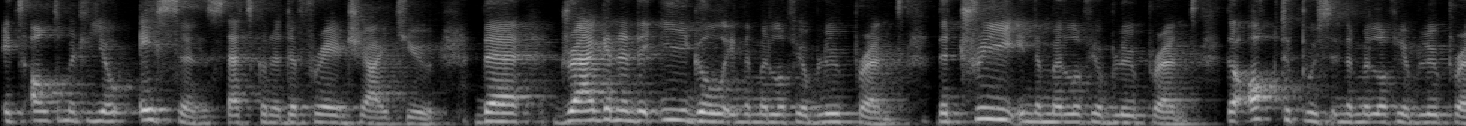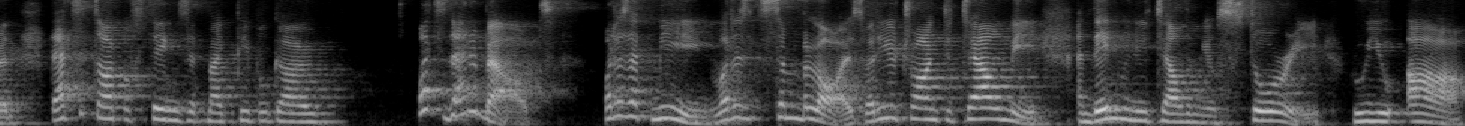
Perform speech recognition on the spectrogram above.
it's ultimately your essence that's going to differentiate you. The dragon and the eagle in the middle of your blueprint, the tree in the middle of your blueprint, the octopus in the middle of your blueprint. That's the type of things that make people go, What's that about? What does that mean? What does it symbolize? What are you trying to tell me? And then when you tell them your story, who you are,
